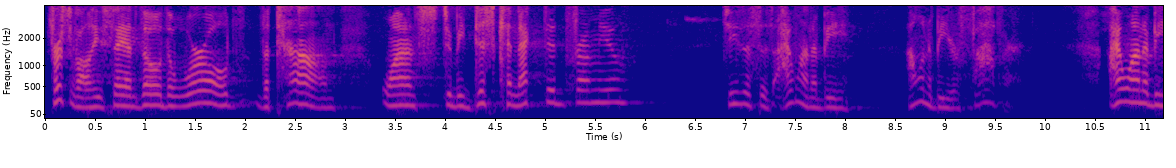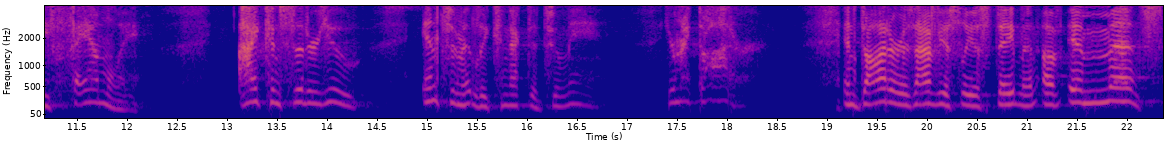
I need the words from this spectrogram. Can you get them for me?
First of all, he's saying, though the world, the town, wants to be disconnected from you, Jesus says, I want to be, I want to be your father. I want to be family. I consider you intimately connected to me. You're my daughter. And daughter is obviously a statement of immense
